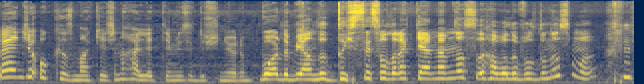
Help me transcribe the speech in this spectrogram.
Bence o kız makyajını hallettiğimizi düşünüyorum. Bu arada bir anda dış ses olarak gelmem nasıl havalı buldunuz mu?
